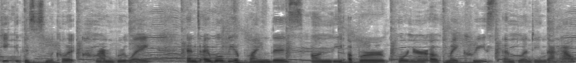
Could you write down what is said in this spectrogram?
Geek. This is in the color Creme Brulee. And I will be applying this on the upper corner of my crease and blending that out.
